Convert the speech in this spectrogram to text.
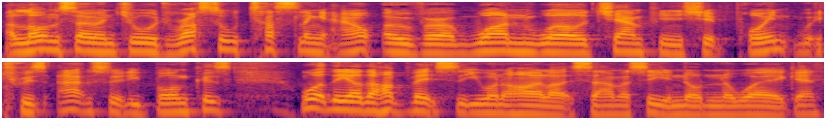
Alonso and George Russell tussling out over a one world championship point, which was absolutely bonkers. What are the other bits that you want to highlight, Sam? I see you nodding away again.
